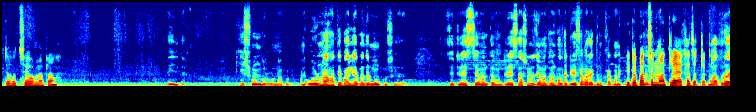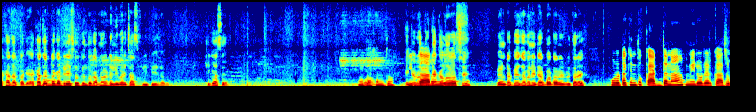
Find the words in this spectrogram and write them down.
এটা হচ্ছে ওড়নাটা। এই দেখুন কি সুন্দর ওড়নাগুলো মানে ওড়না হাতে পাইলে আপনাদের মন খুশি হয়ে যাবে। যে ড্রেস যেমন তেমন ড্রেস আসলে যেমন তেমন বলতে ড্রেস আবার একদম মানে এটা পাচ্ছেন মাত্র এক হাজার টাকা। মাত্র এক হাজার টাকা। এক হাজার টাকা ড্রেসও কিন্তু আপনারা ডেলিভারি চার্জ ফ্রি পেয়ে যাবেন। ঠিক আছে? দেখেন তো কি দারুণ কালার আছে। প্যান্টটা পেয়ে যাবেন এটার বাটারের ভিতরে। পুরোটা কিন্তু কাঠদানা মিররের কাজও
